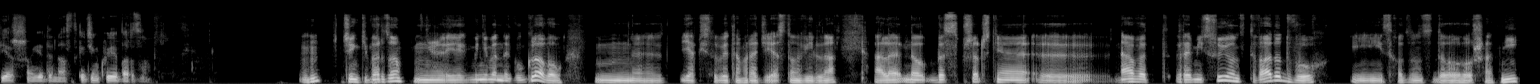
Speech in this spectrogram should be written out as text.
pierwszą jedenastkę. Dziękuję bardzo. Mhm, dzięki bardzo. Jakby nie będę googlował, mm, jak sobie tam radzi Aston Villa, ale no bezsprzecznie y, nawet remisując 2 do 2 i schodząc do szatni,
